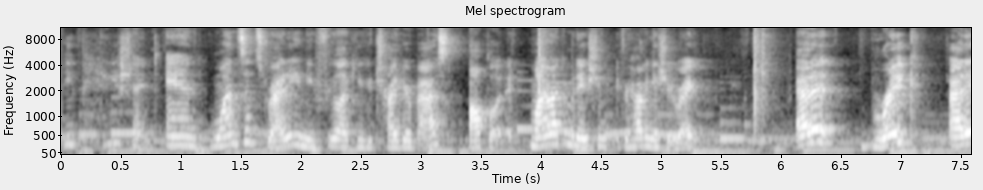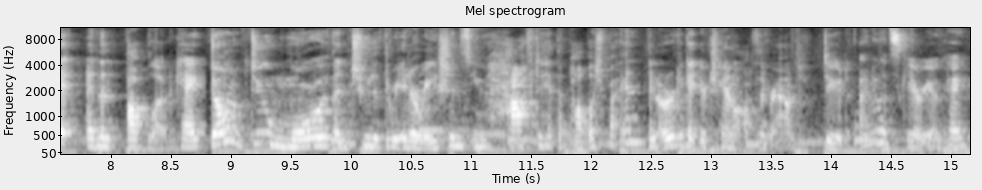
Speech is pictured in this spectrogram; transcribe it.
be patient. And once it's ready and you feel like you tried your best, upload it. My recommendation, if you're having issue, right? Edit, break, edit, and then upload, okay? Don't do more than two to three iterations. You have to hit the publish button in order to get your channel off the ground. Dude, I know it's scary, okay?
